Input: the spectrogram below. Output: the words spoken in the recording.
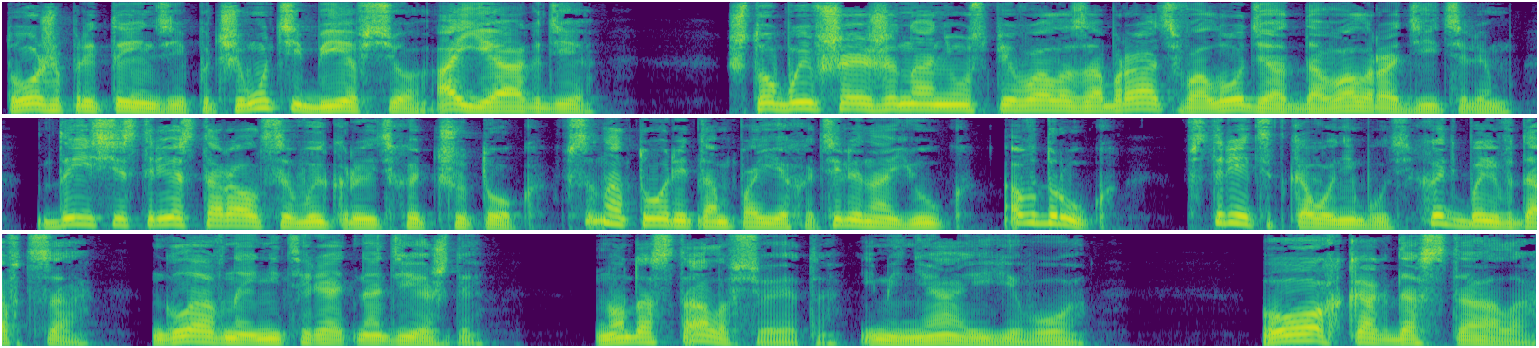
Тоже претензии. Почему тебе все, а я где? Что бывшая жена не успевала забрать, Володя отдавал родителям. Да и сестре старался выкроить хоть чуток. В санаторий там поехать или на юг. А вдруг? Встретит кого-нибудь, хоть бы и вдовца. Главное, не терять надежды. Но достало все это. И меня, и его. Ох, как достало!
